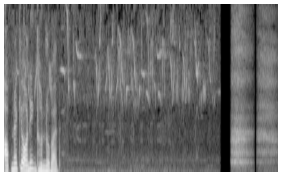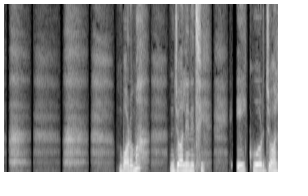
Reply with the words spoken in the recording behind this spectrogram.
আপনাকে অনেক ধন্যবাদ। বড় মা জল এনেছি। এই কুয়োর জল।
